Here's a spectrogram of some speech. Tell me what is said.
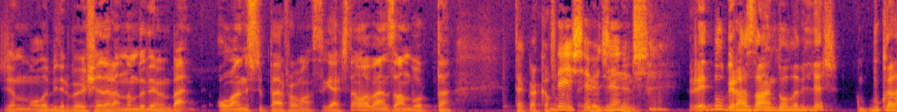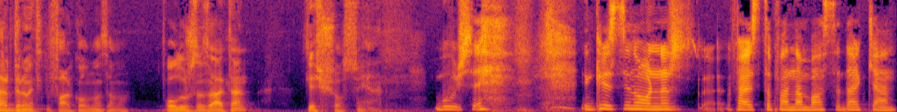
canım olabilir böyle şeyler anlamda demiyorum. Ben olağanüstü performansı gerçekten ama ben Zandvoort'ta tekrar kafa Değişebileceğini düşünüyorum. Red Bull biraz daha önde olabilir. Bu kadar dramatik bir fark olmaz ama. Olursa zaten geçmiş olsun yani. Bu şey Christian Horner Verstappen'den bahsederken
